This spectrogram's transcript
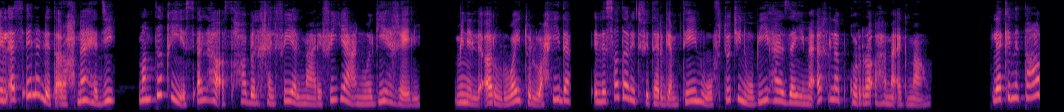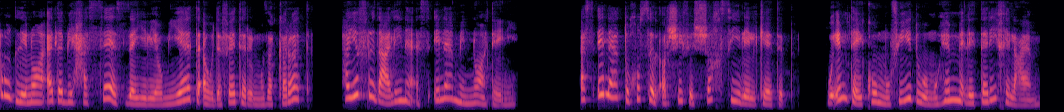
الأسئلة اللي طرحناها دي منطقي يسألها أصحاب الخلفية المعرفية عن وجيه غالي من اللي قروا روايته الوحيدة اللي صدرت في ترجمتين وافتتنوا بيها زي ما أغلب قراءها ما أجمعوا. لكن التعرض لنوع أدبي حساس زي اليوميات أو دفاتر المذكرات هيفرض علينا أسئلة من نوع تاني. أسئلة تخص الأرشيف الشخصي للكاتب وإمتى يكون مفيد ومهم للتاريخ العام.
